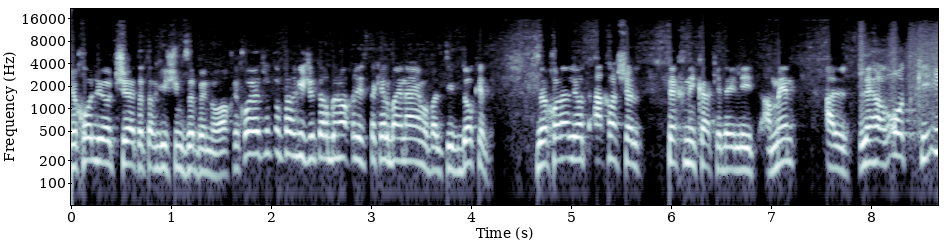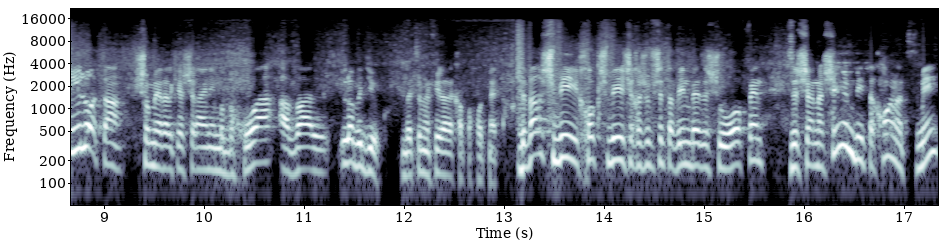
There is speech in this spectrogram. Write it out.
יכול להיות שאתה תרגיש עם זה בנוח, יכול להיות שאתה תרגיש יותר בנוח להסתכל בעיניים, אבל תבדוק את זה. זה יכולה להיות אחלה של טכניקה כדי להתאמן על להראות כאילו אתה שומר על קשר עין עם הבחורה, אבל לא בדיוק, בעצם מפעיל עליך פחות מתח. דבר שביעי, חוק שביעי שחשוב שתבין באיזשהו אופן, זה שאנשים עם ביטחון עצמי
